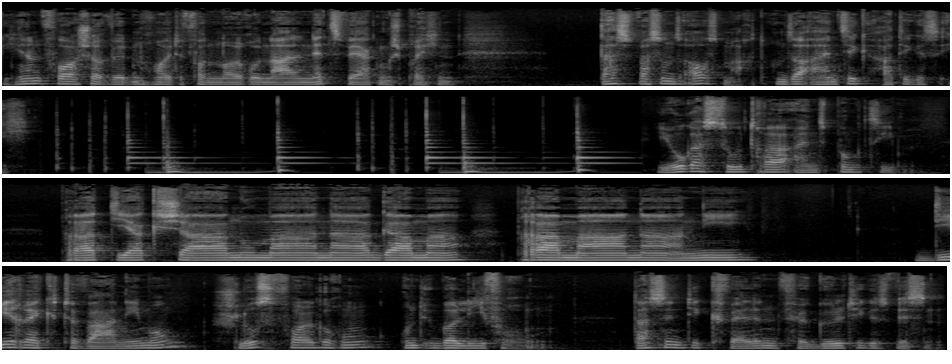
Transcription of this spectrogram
Gehirnforscher würden heute von neuronalen Netzwerken sprechen. Das, was uns ausmacht, unser einzigartiges Ich. Yoga Sutra 1.7 Pratyakshanumana Gama Pramanani Direkte Wahrnehmung, Schlussfolgerung und Überlieferung. Das sind die Quellen für gültiges Wissen.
